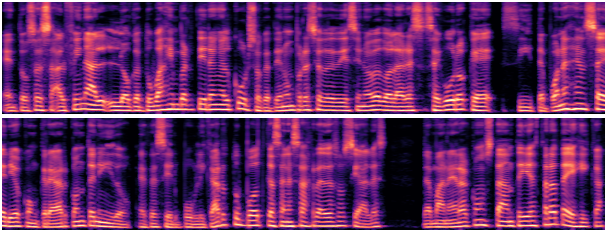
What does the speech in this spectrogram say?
Entonces, al final, lo que tú vas a invertir en el curso, que tiene un precio de 19 dólares, seguro que si te pones en serio con crear contenido, es decir, publicar tu podcast en esas redes sociales de manera constante y estratégica,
